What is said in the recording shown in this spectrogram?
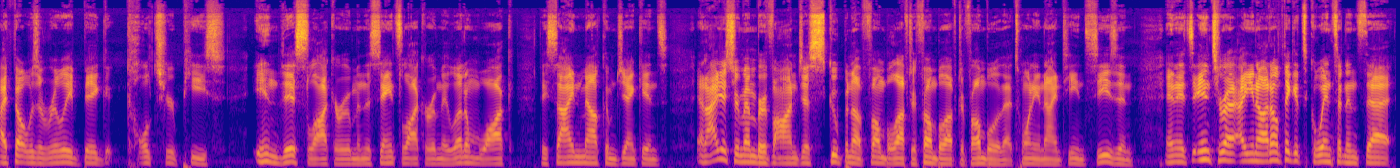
I felt was a really big culture piece in this locker room, in the Saints locker room. They let him walk. They signed Malcolm Jenkins. And I just remember Vonn just scooping up fumble after fumble after fumble in that 2019 season. And it's interesting, you know, I don't think it's coincidence that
